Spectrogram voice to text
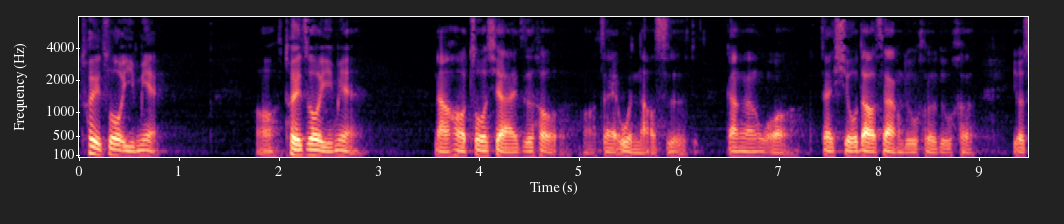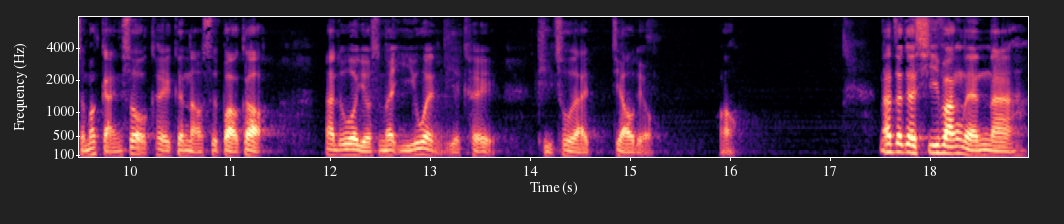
退坐一面，哦，退坐一面，然后坐下来之后哦，再问老师。刚刚我在修道上如何如何，有什么感受可以跟老师报告？那如果有什么疑问，也可以提出来交流。哦，那这个西方人呢，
